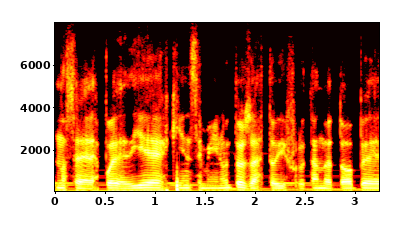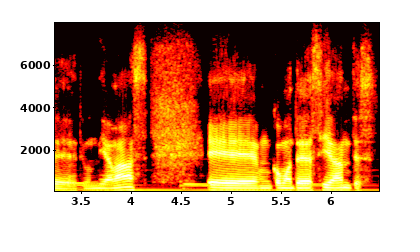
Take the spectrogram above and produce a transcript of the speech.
no sé, después de 10, 15 minutos ya estoy disfrutando a tope de, un día más. Eh, como te decía antes,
